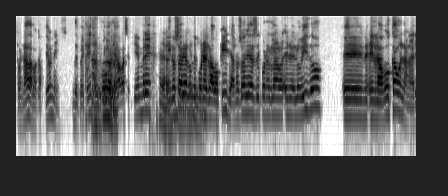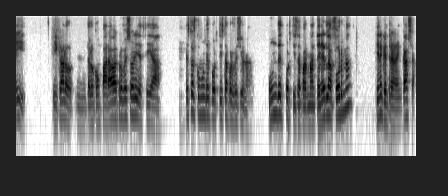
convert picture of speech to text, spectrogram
pues nada, vacaciones de pequeño. Pero llegaba septiembre y no sabías dónde poner la boquilla, no sabías si ponerla en el oído, en, la boca o en la nariz. Y claro, te lo comparaba el profesor y decía, esto es como un deportista profesional. Un deportista para mantener la forma tiene que entrenar en casa.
